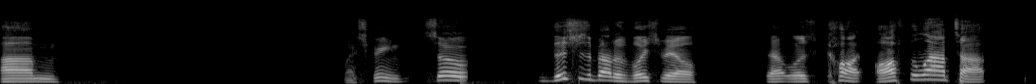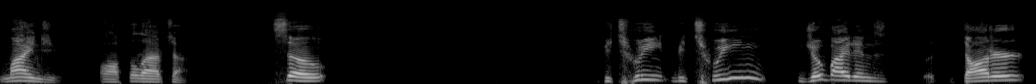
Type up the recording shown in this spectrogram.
Um, my screen. So this is about a voicemail that was caught off the laptop, mind you, off the laptop. So between between Joe Biden's daughter,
